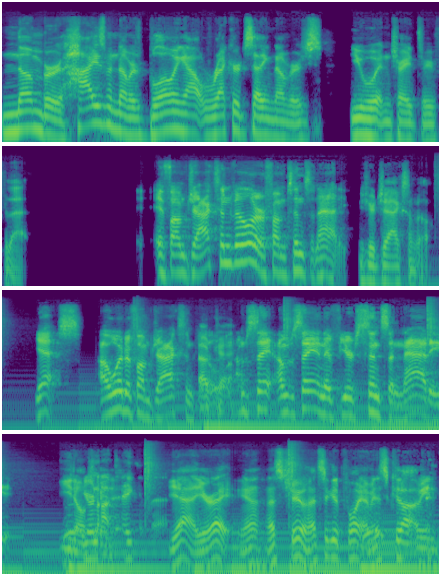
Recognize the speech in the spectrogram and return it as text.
number Heisman numbers, blowing out record setting numbers. You wouldn't trade three for that If I'm Jacksonville or if I'm Cincinnati. if you're Jacksonville. Yes, I would if I'm Jacksonville. Okay. I'm saying I'm saying if you're Cincinnati, You don't. you're not it. taking that. Yeah, you're right. Yeah, that's true. That's a good point. I mean, it's good. I mean,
